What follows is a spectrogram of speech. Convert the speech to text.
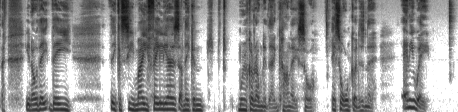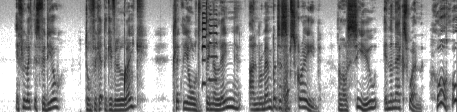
you know, they, they, they can see my failures and they can work around it then, can't they? So it's all good, isn't it? Anyway, if you like this video, don't forget to give it a like, click the old ding-a-ling, and remember to subscribe. And I'll see you in the next one. Ho-hoi!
